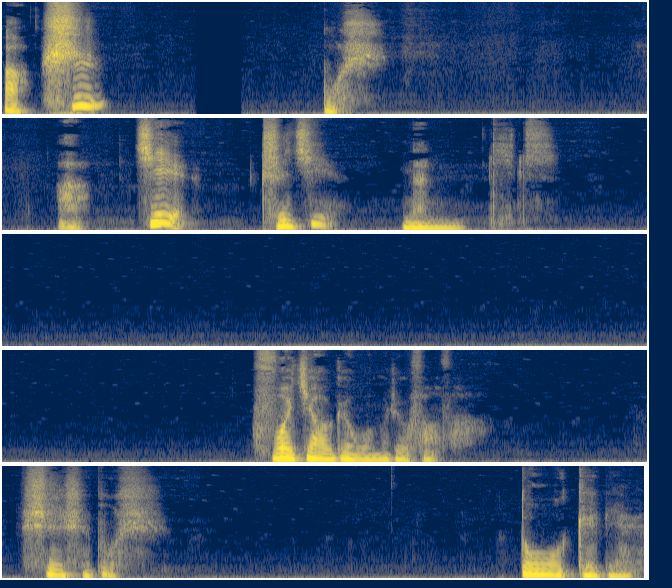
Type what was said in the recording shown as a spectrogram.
啊，施不施，啊，戒持戒能立之。佛教给我们这个方法，施是布施，多给别人。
